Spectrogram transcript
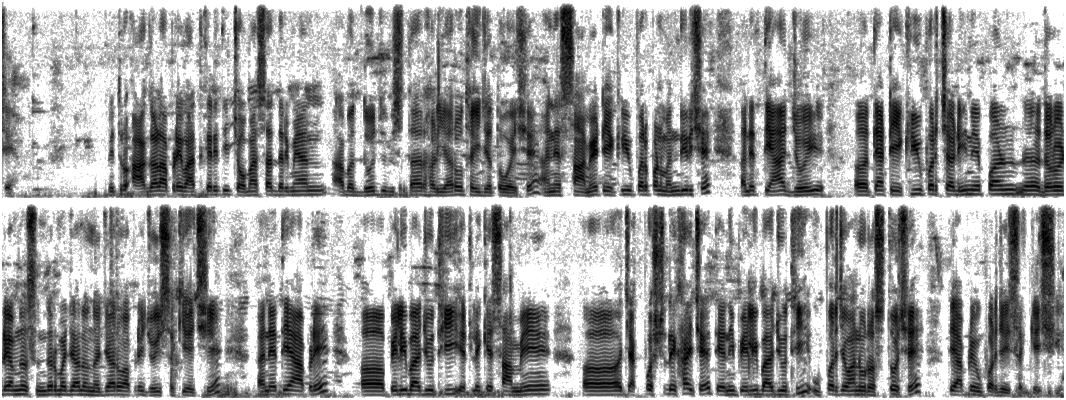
છે. મિત્રો, આગળ આપણે વાત કરી હતી, ચોમાસા દરમિયાન આ બધો જ વિસ્તાર હળિયારો થઈ જતો હોય છે અને સામે ટેકરી ઉપર પણ મંદિર છે અને ત્યાં જોઈ ત્યાં ટેકરી ઉપર ચડીને પણ ધરોઈ ડેમનો સુંદર મજાનો નજારો આપણે જોઈ શકીએ છીએ. અને ત્યાં આપણે પેલી બાજુથી એટલે કે સામે ચેકપોસ્ટ દેખાય છે, તેની પેલી બાજુથી ઉપર જવાનો રસ્તો છે, તે આપણે ઉપર જઈ શકીએ છીએ.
